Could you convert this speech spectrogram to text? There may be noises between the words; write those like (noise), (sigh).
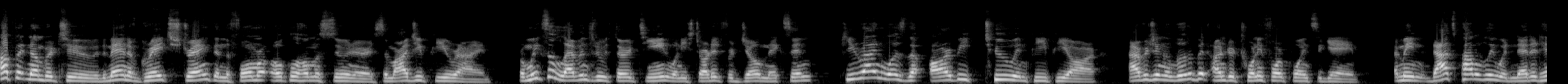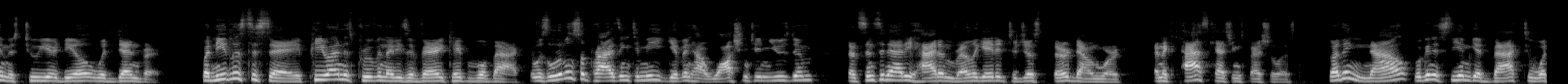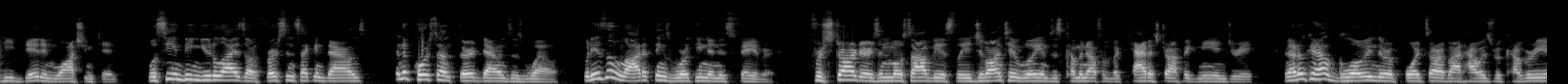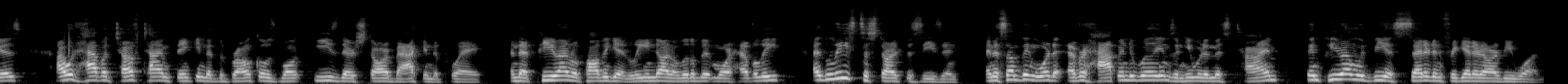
Up at number two, the man of great strength and the former Oklahoma Sooner, Samaje Perine. From weeks 11 through 13, when he started for Joe Mixon, Perine was the RB2 in PPR, averaging a little bit under 24 points a game. I mean, that's probably what netted him his two year deal with Denver. But needless to say, Perine has proven that he's a very capable back. It was a little surprising to me, given how Washington used him, that Cincinnati had him relegated to just third down work and a pass catching specialist. So I think now we're going to see him get back to what he did in Washington. We'll see him being utilized on first and second downs, and of course on third downs as well. But he has a lot of things working in his favor. For starters, and most obviously, Javonte Williams is coming off of a catastrophic knee injury. And I don't care how glowing the reports are about how his recovery is, I would have a tough time thinking that the Broncos won't ease their star back into play and that Perine will probably get leaned on a little bit more heavily, at least to start the season. And if something were to ever happen to Williams and he were to miss time, then Perine would be a set it and forget it RB1.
